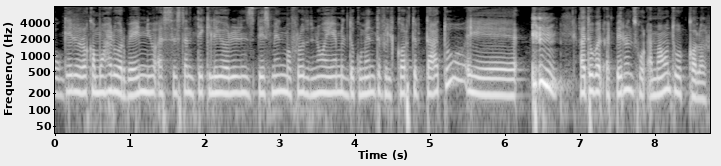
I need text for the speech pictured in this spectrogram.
أو جالي رقم واحد وأربعين new assistant take اللي هي urine specimen المفروض إن هو يعمل document في الكارت بتاعته آه، هتبقى ال appearance وال amount وال color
